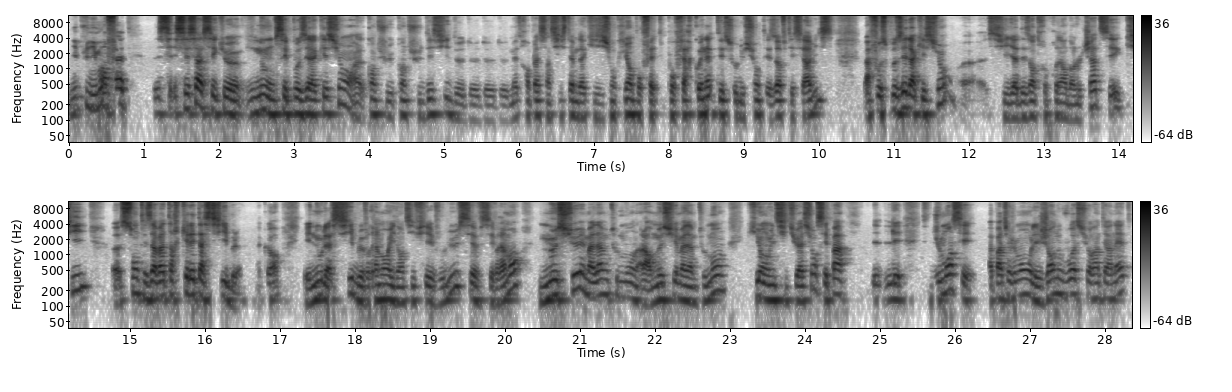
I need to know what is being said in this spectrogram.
ni plus ni moins. En fait, c'est ça, c'est que nous, on s'est posé la question, euh, quand tu, quand tu décides de, de, de mettre en place un système d'acquisition client pour, fait, pour faire connaître tes solutions, tes offres, tes services, il bah, faut se poser la question, euh, s'il y a des entrepreneurs dans le chat, c'est qui euh, sont tes avatars, quelle est ta cible? D'accord? Et nous, la cible vraiment identifiée et voulue, c'est vraiment monsieur et madame tout le monde. Alors, monsieur et madame tout le monde qui ont une situation, c'est pas du moins, c'est à partir du moment où les gens nous voient sur Internet,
